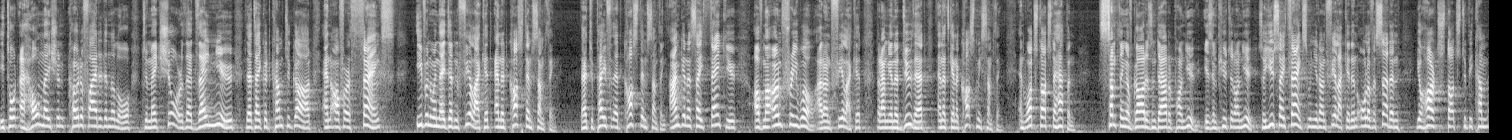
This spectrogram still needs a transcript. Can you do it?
He taught a whole nation, codified it in the law to make sure that they knew that they could come to God and offer thanks even when they didn't feel like it and it cost them something. They had to pay for that, it cost them something. I'm going to say thank you of my own free will. I don't feel like it, but I'm going to do that, and it's going to cost me something. And what starts to happen? Something of God is endowed upon you, is imputed on you. So you say thanks when you don't feel like it, and all of a sudden, your heart starts to become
